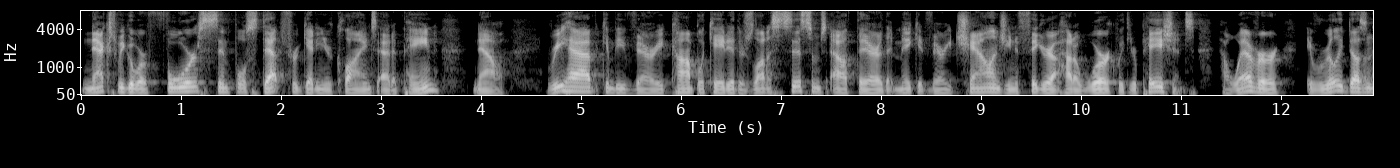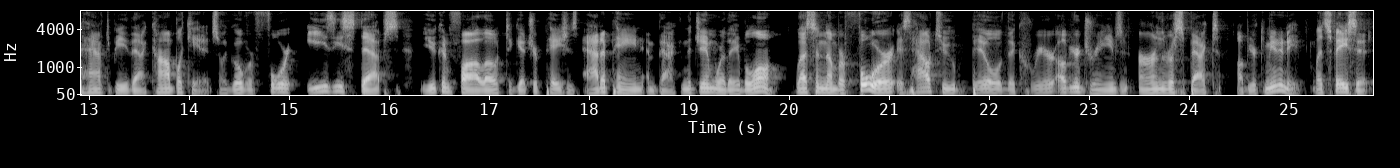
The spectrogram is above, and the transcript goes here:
Next, we go over four simple steps for getting your clients out of pain. Now, Rehab can be very complicated. There's a lot of systems out there that make it very challenging to figure out how to work with your patients. However, it really doesn't have to be that complicated. So I go over four easy steps you can follow to get your patients out of pain and back in the gym where they belong. Lesson number four is how to build the career of your dreams and earn the respect of your community. Let's face it,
